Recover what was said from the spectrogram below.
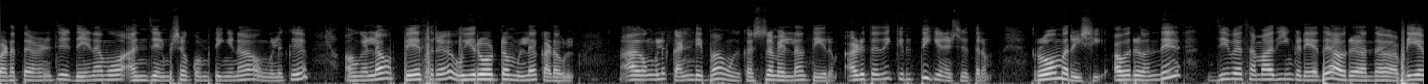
படத்தை அழித்து தினமும் அஞ்சு நிமிஷம் கும்பிட்டிங்கன்னா உங்களுக்கு அவங்கெல்லாம் பேசுகிற உயிரோட்டம் உள்ள கடவுள். அவங்களுக்கு கண்டிப்பாக அவங்க கஷ்டம் எல்லாம் தீரும். அடுத்தது கிருத்திகை நட்சத்திரம். ரோம ரிஷி. அவர் வந்து ஜீவ சமாதியும் கிடையாது. அவர் அந்த அப்படியே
